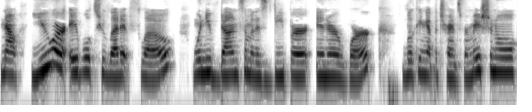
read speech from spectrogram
Now you are able to let it flow when you've done some of this deeper inner work, looking at the transformational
